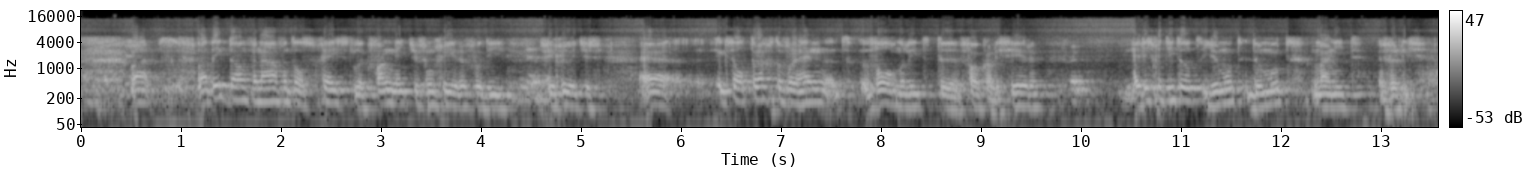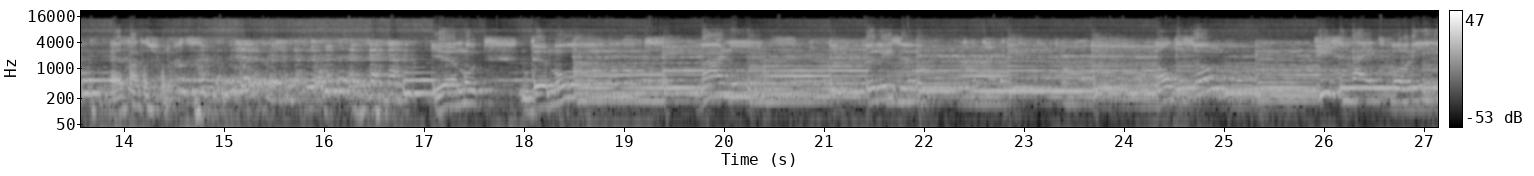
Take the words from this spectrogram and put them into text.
Maar laat ik dan vanavond als geestelijk vangnetje fungeren voor die figuurtjes. Eh, ik zal trachten voor hen het volgende lied te vocaliseren. Het is getiteld Je moet de moed maar niet verliezen. Het gaat als volgt. Je moet de moed maar niet verliezen. Want de zon die schijnt voor iedereen.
